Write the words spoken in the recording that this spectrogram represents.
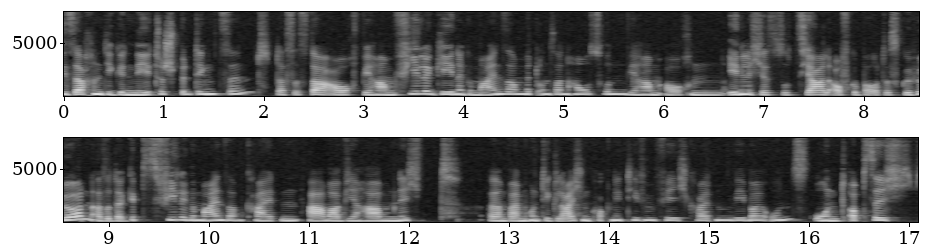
die Sachen, die genetisch bedingt sind, das ist da auch, wir haben viele Gene gemeinsam mit unseren Haushunden. Wir haben auch ein ähnliches sozial aufgebautes Gehirn. Also da gibt es viele Gemeinsamkeiten, aber wir haben nicht äh, beim Hund die gleichen kognitiven Fähigkeiten wie bei uns. Und ob sich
